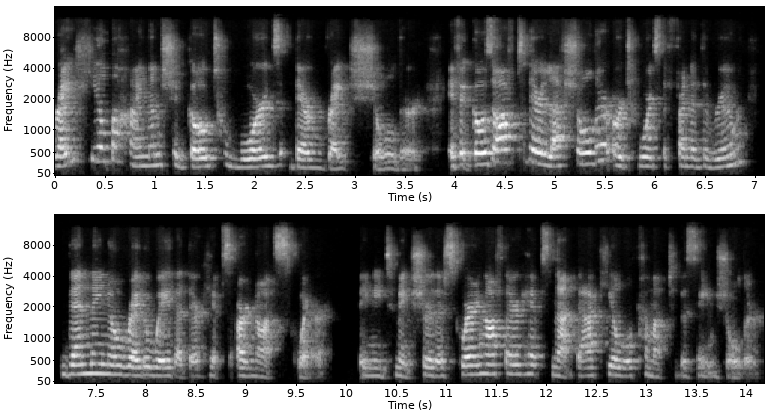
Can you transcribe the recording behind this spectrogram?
right heel behind them should go towards their right shoulder. If it goes off to their left shoulder or towards the front of the room, then they know right away that their hips are not square. They need to make sure they're squaring off their hips and that back heel will come up to the same shoulder.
